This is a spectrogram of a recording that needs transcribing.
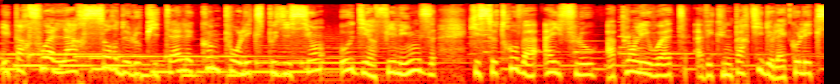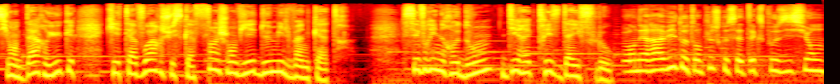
Et parfois l'art sort de l'hôpital comme pour l'exposition Oh Dear Feelings qui se trouve à High Flow, à Plan-les-Ouates, avec une partie de la collection d'Arug qui est à voir jusqu'à fin janvier 2024. Séverine Redon, directrice d'IFLO. On est ravis, d'autant plus que cette exposition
